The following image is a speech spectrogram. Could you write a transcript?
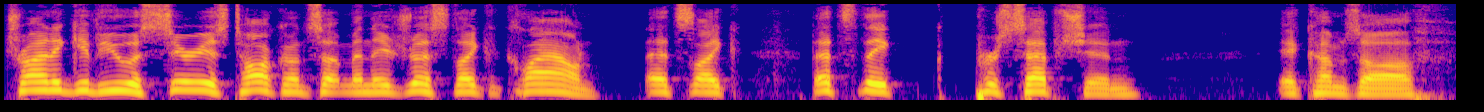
trying to give you a serious talk on something and they're dressed like a clown that's like that's the perception it comes off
